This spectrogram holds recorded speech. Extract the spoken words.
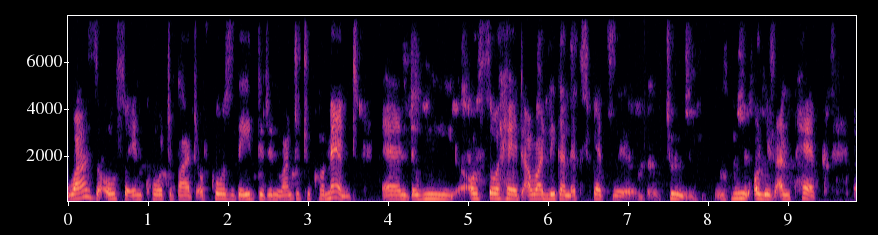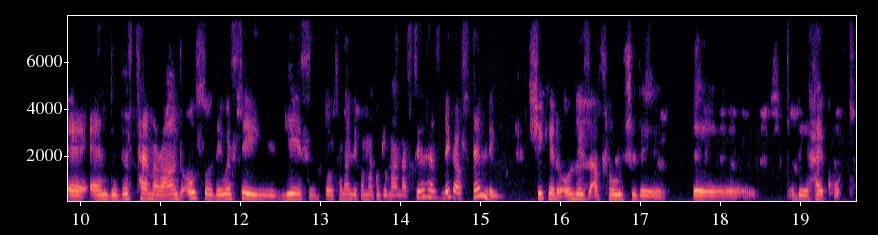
was also in court, but of course they didn't want to comment. And we also had our legal experts uh, to who always unpack. Uh, and this time around, also they were saying yes, Dr. Makudumana still has legal standing. She can always approach the the the High Court.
